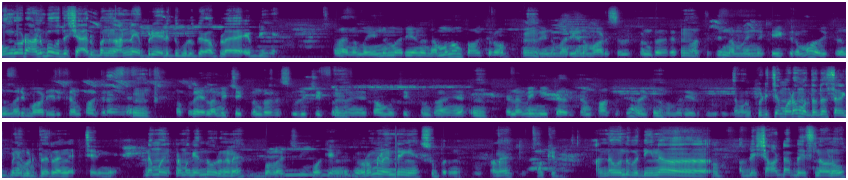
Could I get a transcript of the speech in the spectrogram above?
உங்களோட அனுபவத்தை ஷேர் பண்ணுங்க. அண்ணன் எப்படி எடுத்து கொடுக்குறாப்ல எப்படிங்க? நம்ம இந்த மாதிரியான நம்மளும் பாக்குறோம். இந்த மாதிரியான மாடு செலக்ட் பண்றாரு. பார்த்துட்டு நம்ம என்ன கேட்குறோமோ அதுக்கு தகுந்த மாதிரி மாடு இருக்கான்னு பாக்குறாங்க. அப்புறம் எல்லாமே செக் பண்றாரு. சுழி செக் பண்றாங்க காம்பு செக் பண்றாங்க. எல்லாமே நீட்டா இருக்கான்னு பார்த்துட்டு அதுக்கு தகுந்த மாதிரி எடுத்து கொடுக்குறோம் நமக்கு பிடிச்ச மாடம் மொத்தத்தை செலக்ட் பண்ணி கொடுத்துட்றாங்க. சரிங்க. நம்ம நமக்கு எந்த ஊருங்கண்ணே? பொள்ளாச்சி. ஓகேங்க ஓகேங்க ரொம்ப நன்றிங்க. சூப்பருங்க. அண்ணா ஓகே. அண்ணன் வந்து பாத்தீங்கன்னா அப்படியே ஷார்ட்டா பேசினாலும்.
